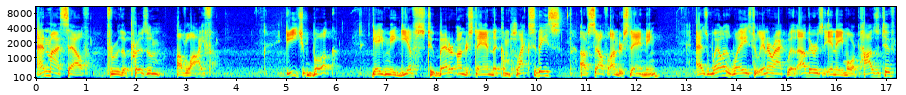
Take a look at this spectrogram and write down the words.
and myself through the prism of life. Each book gave me gifts to better understand the complexities of self understanding, as well as ways to interact with others in a more positive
